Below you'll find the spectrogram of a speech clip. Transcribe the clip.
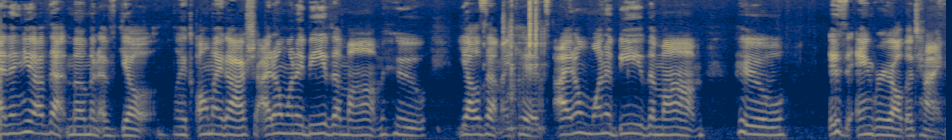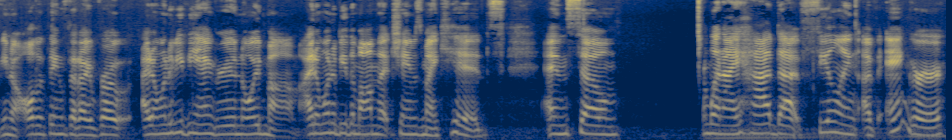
And then you have that moment of guilt like, oh my gosh, I don't want to be the mom who yells at my kids. I don't want to be the mom who is angry all the time. You know, all the things that I wrote. I don't want to be the angry, annoyed mom. I don't want to be the mom that shames my kids. And so when I had that feeling of anger,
